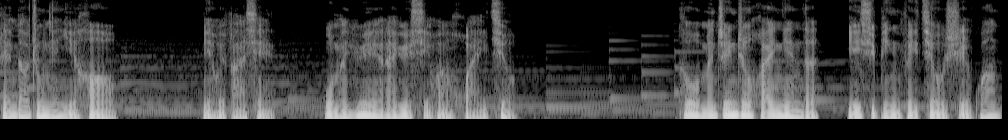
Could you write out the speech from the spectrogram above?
人到中年以后，你会发现。我们越来越喜欢怀旧，可我们真正怀念的，也许并非旧时光，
